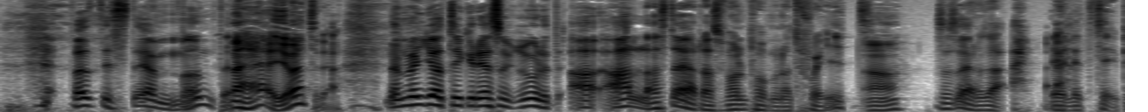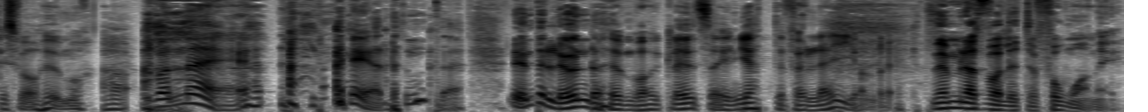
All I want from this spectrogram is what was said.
Fast det stämmer inte. Nej, gör inte det? Nej men jag tycker det är så roligt, alla städer som håller på med något skit, Ja. så säger de så här, "Äh, det är lite typiskt vår humor. Ja. Jag bara, nej, det är det inte. Det är inte Lundahumor att klä ut sig i en jättefull lejondräkt. Nej, men att vara lite fånig.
